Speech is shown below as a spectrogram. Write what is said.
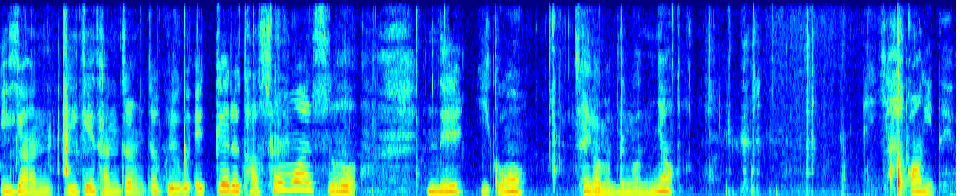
이게 안 이게 단점이죠. 그리고 액계를 다 소모할 수. 근데 이거 제가 만든 거는요. 야광이 돼요.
